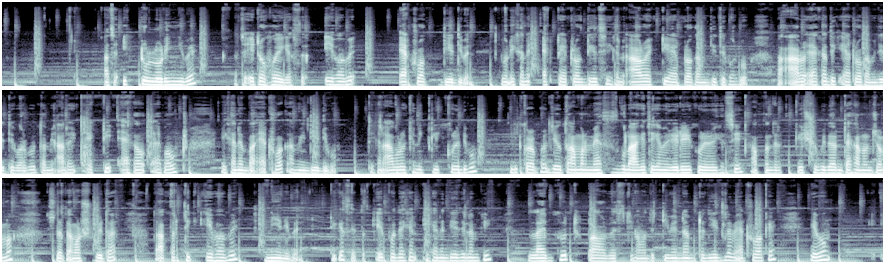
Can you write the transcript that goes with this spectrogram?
আচ্ছা একটু লোডিং নিবে। আচ্ছা এটা হয়ে গেছে। এইভাবে অ্যাটওয়ার্ক দিয়ে দিবেন। যেমন এখানে একটা অ্যাটওয়ার্ক দিয়েছি, এখানে আরও একটি অ্যাটওয়ার্ক আমি দিতে পারব বা আরও একাধিক অ্যাটওয়ার্ক আমি দিতে পারব। তো আমি আরও একটি অ্যাবাউট এখানে বা অ্যাটওয়ার্ক আমি দিয়ে দিব। এখানে আবার এখানে ক্লিক করে দিব। ক্লিক করার পর যেহেতু আমার মেসেজগুলো আগে থেকে আমি রেডি করে রেখেছি আপনাদেরকে সুবিধা দেখানোর জন্য, সেটাতে আমার সুবিধা হয়। তো আপনার ঠিক এভাবে নিয়ে নেবেন, ঠিক আছে? তো এরপর দেখেন এখানে দিয়ে দিলাম কি? Live good power base team আমাদের টিমের নামটা দিয়ে দিলাম অ্যাটওয়ার্কে এবং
